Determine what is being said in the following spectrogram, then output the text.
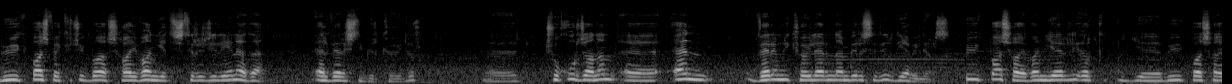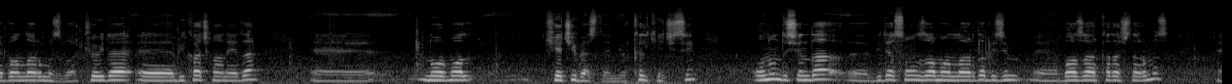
büyükbaş ve küçükbaş hayvan yetiştiriciliğine de elverişli bir köydür. E, Çukurca'nın e, en verimli köylerinden birisidir diyebiliriz. Büyükbaş hayvan, yerli ırk e, büyükbaş hayvanlarımız var. Köyde e, birkaç hanede e, normal keçi besleniyor, kıl keçisi. Onun dışında e, bir de son zamanlarda bizim e, bazı arkadaşlarımız e,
